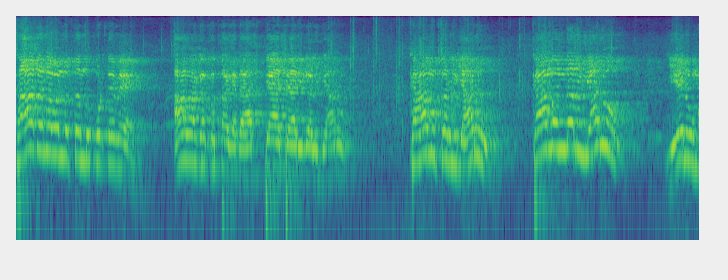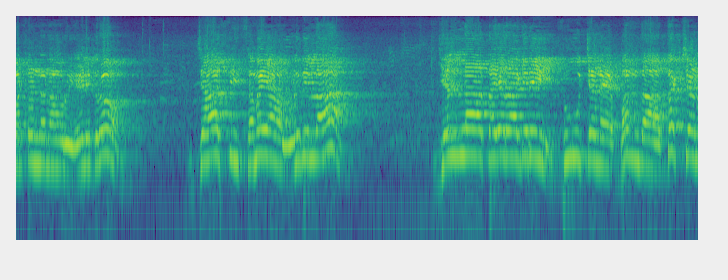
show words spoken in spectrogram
ಸಾಧನವನ್ನು ತಂದು ಕೊಡ್ತೇವೆ. ಆವಾಗ ಗೊತ್ತಾಗದ ಅತ್ಯಾಚಾರಿಗಳು ಯಾರು? ಕಾಮುಕರು ಯಾರು? ಕಾಮಂದರು ಯಾರು? ಏನು ಮಟ್ಟಣ್ಣನವರು ಹೇಳಿದ್ರು, ಜಾಸ್ತಿ ಸಮಯ ಉಳಿದಿಲ್ಲ. ಎಲ್ಲ ತಯಾರಾಗಿರಿ. ಸೂಚನೆ ಬಂದ ತಕ್ಷಣ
